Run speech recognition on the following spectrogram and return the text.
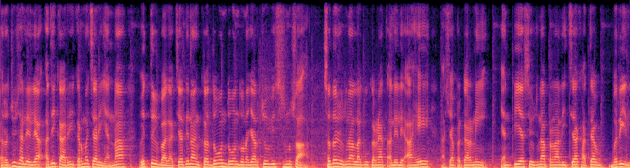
रजू झालेल्या अधिकारी कर्मचारी यांना वित्त विभागाच्या दिनांक दोन दोन दोन हजार चोवीसनुसार सदर योजना लागू करण्यात आलेले आहे. अशा प्रकारे एन पी एस योजना प्रणालीच्या खात्यावरील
